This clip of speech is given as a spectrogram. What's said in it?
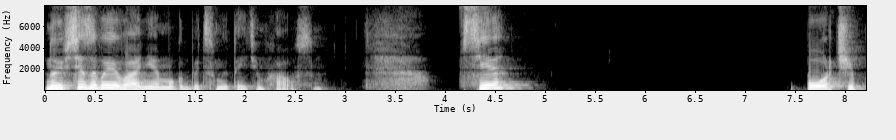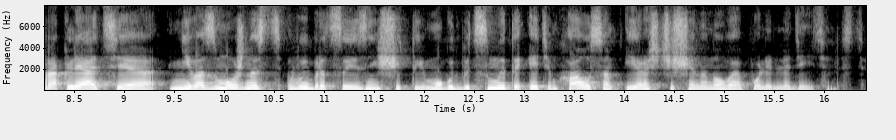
но и все завоевания могут быть смыты этим хаосом. Все порчи, проклятия, невозможность выбраться из нищеты могут быть смыты этим хаосом и расчищено новое поле для деятельности.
